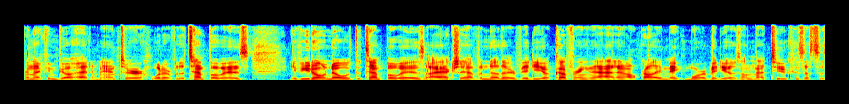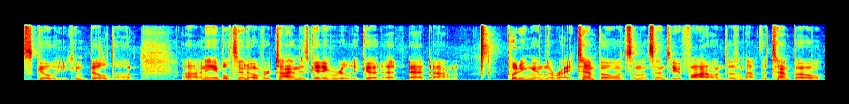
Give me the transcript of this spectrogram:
And I can go ahead and enter whatever the tempo is. If you don't know what the tempo is, I actually have another video covering that, and I'll probably make more videos on that too, because that's a skill that you can build up. Uh, and Ableton over time is getting really good at, at um, putting in the right tempo when someone sends you a file and doesn't have the tempo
